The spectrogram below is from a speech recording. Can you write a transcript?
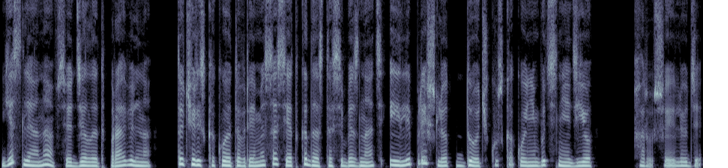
Если она все делает правильно, то через какое-то время соседка даст о себе знать или пришлет дочку с какой-нибудь снедью. Хорошие люди,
